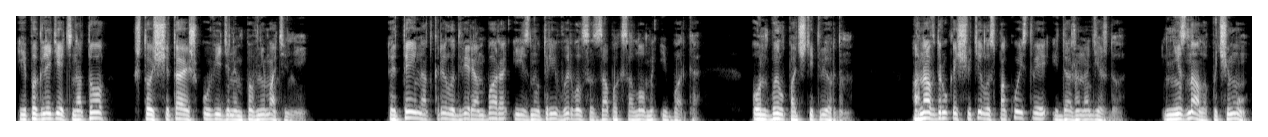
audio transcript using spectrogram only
«и поглядеть на то, что считаешь увиденным повнимательней». Этейн открыла дверь амбара, и изнутри вырвался запах соломы и барка. Он был почти твердым. Она вдруг ощутила спокойствие и даже надежду. Не знала, почему.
